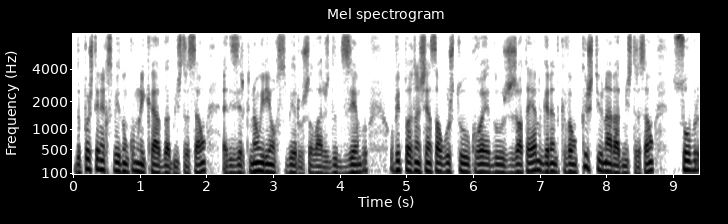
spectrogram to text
depois de terem recebido um comunicado da administração a dizer que não iriam receber os salários de dezembro, ouvido pela Renascença Augusto Correia do JN, garante que vão questionar a administração sobre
